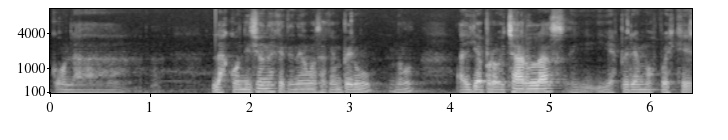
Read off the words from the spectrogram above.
con, la, las condiciones que tenemos acá en Perú. Hay que aprovecharlas y, esperemos pues que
